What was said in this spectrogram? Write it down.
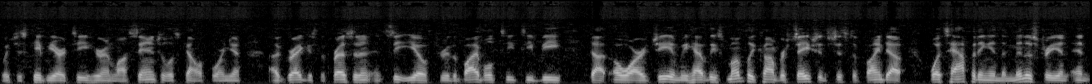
which is KBRT here in Los Angeles, California. Uh, Gregg is the president and CEO of Thru the Bible, TTB.org, and we have these monthly conversations just to find out what's happening in the ministry. And, and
